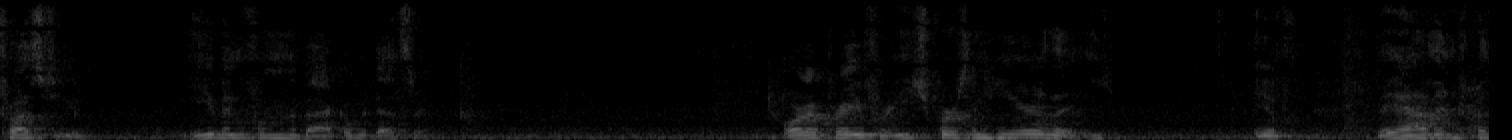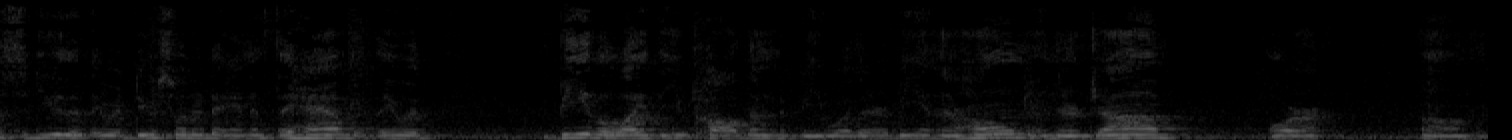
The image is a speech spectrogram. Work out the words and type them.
trust you, even from the back of a desert. Lord, I pray for each person here that if they haven't trusted you, that they would do so today, and if they have, that they would be the light that you called them to be, whether it be in their home, in their job, or um,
